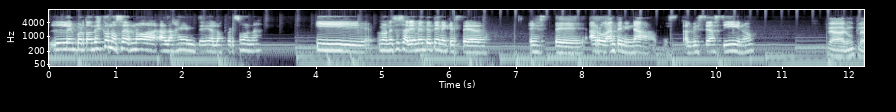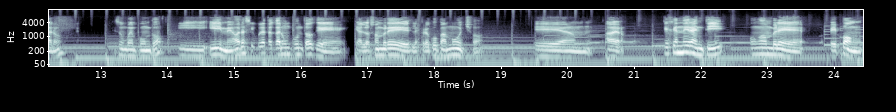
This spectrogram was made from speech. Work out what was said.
lo importante es conocer ¿no? a, a la gente, a las personas. Y no necesariamente tiene que ser este, arrogante ni nada. Pues, tal vez sea así, ¿no? Claro, claro. Es un buen punto. Y, dime, ahora sí voy a atacar un punto que, a los hombres les preocupa mucho. Eh, a ver, ¿qué genera en ti un hombre pepón?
